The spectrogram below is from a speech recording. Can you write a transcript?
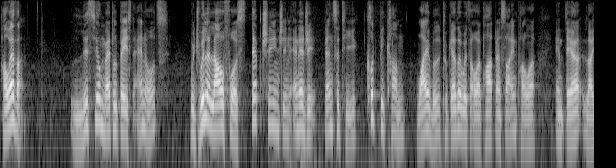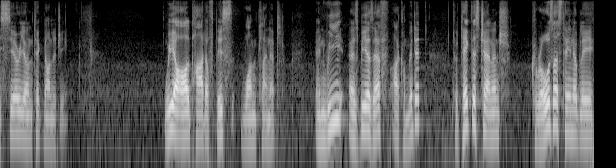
However, lithium metal-based anodes which will allow for a step change in energy density, could become viable together with our partner Power and their Licerion technology. We are all part of this one planet, and we as BASF are committed to take this challenge, grow sustainably,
